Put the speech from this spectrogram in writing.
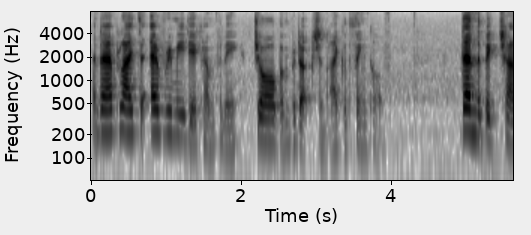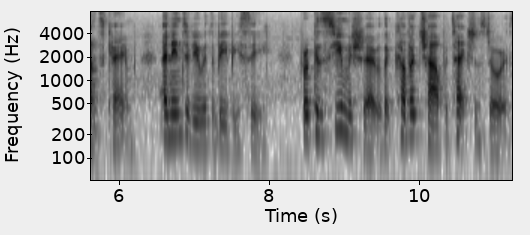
and I applied to every media company, job, and production I could think of. Then the big chance came an interview with the BBC for a consumer show that covered child protection stories.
